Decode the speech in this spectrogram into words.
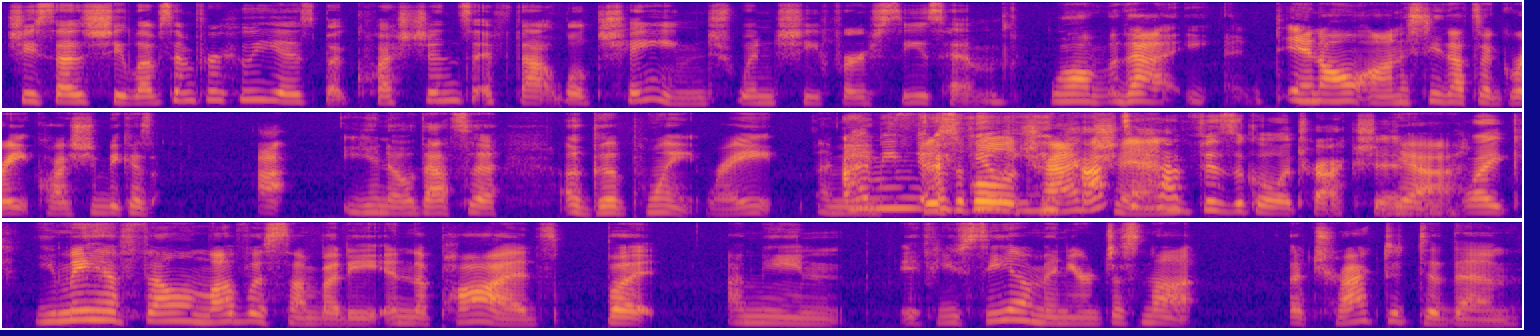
She says she loves him for who he is but questions if that will change when she first sees him. Well, that, in all honesty, that's a great question because, I, you know, that's a, a good point, right? I mean, I mean, physical I feel you have to have physical attraction. Yeah. Like you may have fell in love with somebody in the pods, but I mean, if you see them and you're just not attracted to them,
